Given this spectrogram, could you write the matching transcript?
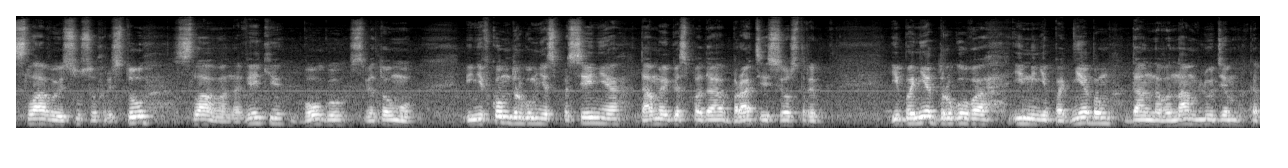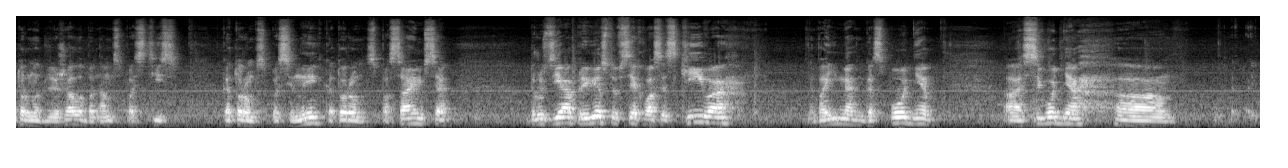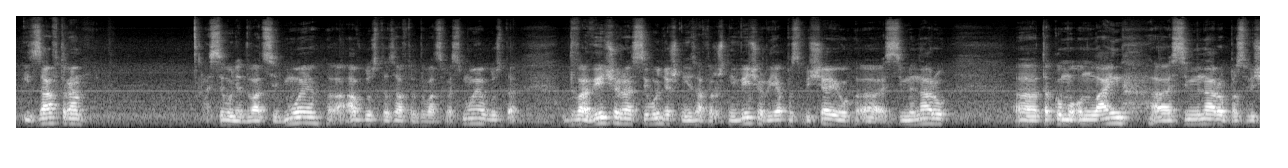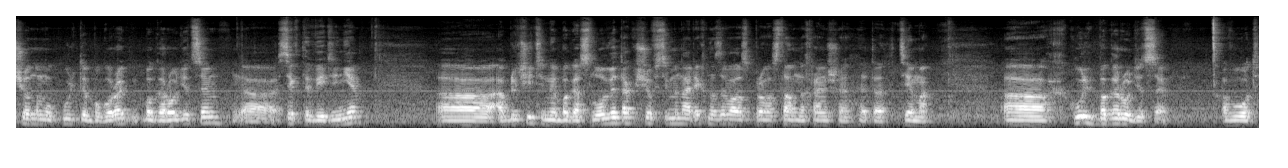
Слава Иисусу Христу, слава навеки Богу Святому. И ни в ком другом нет спасения, дамы и господа, братья и сестры, ибо нет другого имени под небом, данного нам, людям, которым надлежало бы нам спастись, которым спасены, которым спасаемся. Друзья, приветствую всех вас из Киева во имя Господне. А, сегодня а, и завтра Сегодня 27 августа, завтра 28 августа. Два вечера, сегодняшний и завтрашний вечер я посвящаю э, семинару, э, такому онлайн э, посвященному культу Богородицы, сектоведение, обличительное богословие, так еще в семинариях называлось православных раньше эта тема, культ Богородицы. Вот.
